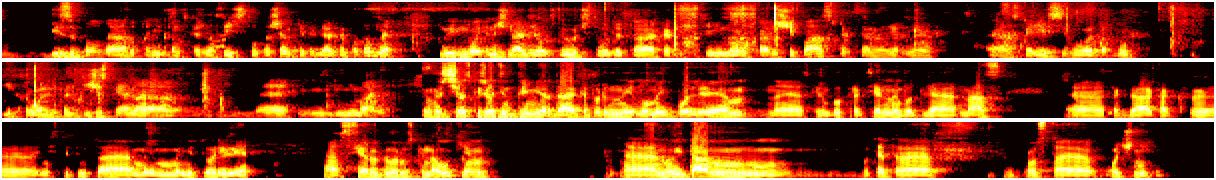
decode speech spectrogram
visible, да, вот они там, скажем, на встрече с Лукашенко и так далее и тому подобное. Ну и многие начинают делать вывод, что вот это как бы чуть не новый правящий класс, хотя, наверное, э, скорее всего, это ну, их роль политическая, она э, минимальна. Сейчас скажу один пример, да, который ну, наиболее, э, скажем, был характерным вот для нас, Э, когда как э, института мы мониторили э, сферу белорусской науки. Ну и там вот это просто очень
